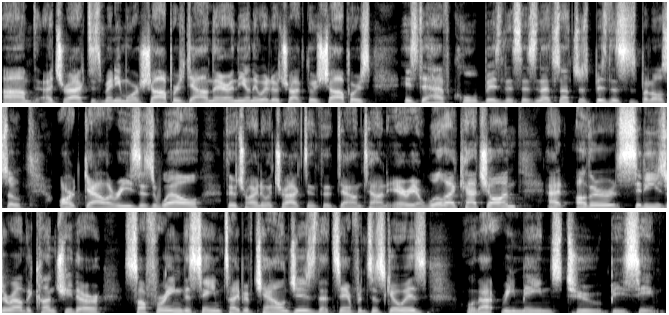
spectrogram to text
um, attract as many more shoppers down there. And the only way to attract those shoppers is to have cool businesses. And that's not just businesses but also art galleries as well. They're trying to attract into the downtown area. Will that catch on at other cities around the country that are suffering the same type of challenges that san francisco is well, that remains to be seen.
